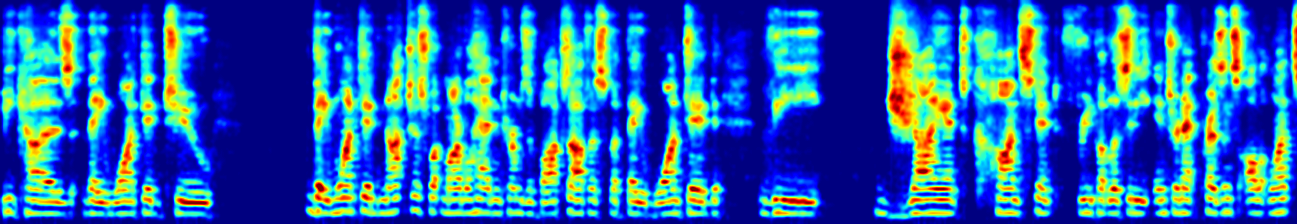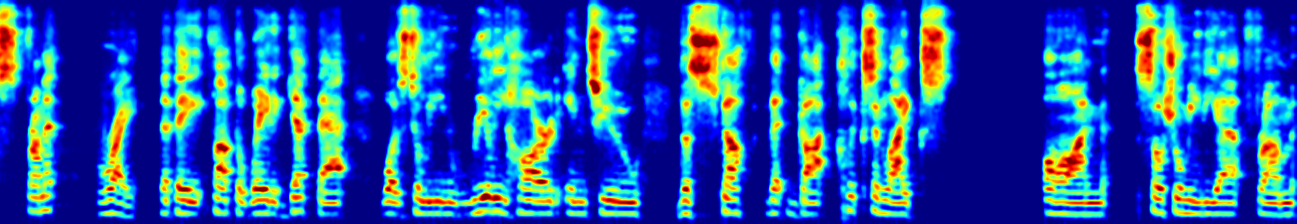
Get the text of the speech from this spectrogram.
because they wanted to they wanted not just what Marvel had in terms of box office, but they wanted the giant, constant free publicity internet presence all at once from it. Right. That they thought the way to get that was to lean really hard into the stuff that got clicks and likes on social media from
